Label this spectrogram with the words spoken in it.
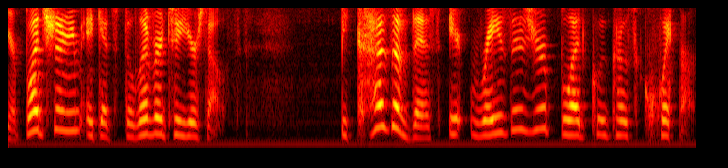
your bloodstream, it gets delivered to your cells. Because of this, it raises your blood glucose quicker.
